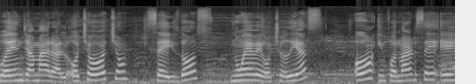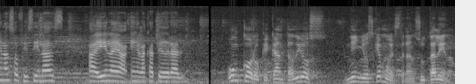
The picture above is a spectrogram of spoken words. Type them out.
Pueden llamar al 8862-9810 o informarse en las oficinas ahí en la, en la catedral. Un coro que canta a Dios, niños que muestran su talento.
